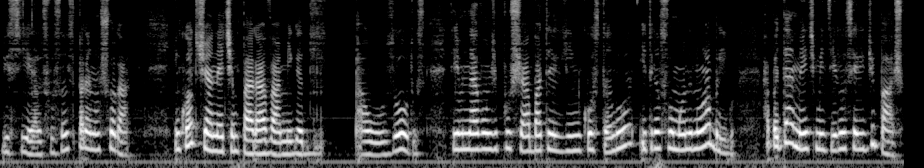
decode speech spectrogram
disse ela, esforçando-se para não chorar. Enquanto Janete amparava a amiga dos aos outros, terminavam de puxar a bateria encostando e transformando num abrigo. Rapidamente metiram-se ali debaixo.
